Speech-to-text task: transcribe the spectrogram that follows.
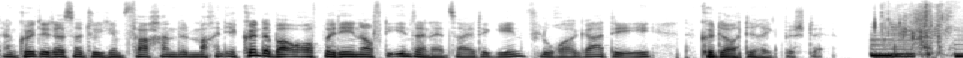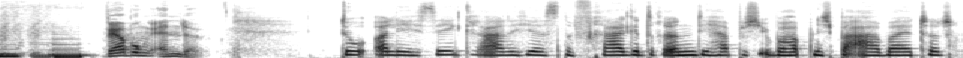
dann könnt ihr das natürlich im Fachhandel machen. Ihr könnt aber auch bei denen auf die Internetseite gehen, floragard.de, da könnt ihr auch direkt bestellen. Werbung Ende. Du, Olli, ich sehe gerade, hier ist eine Frage drin, die habe ich überhaupt nicht bearbeitet.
